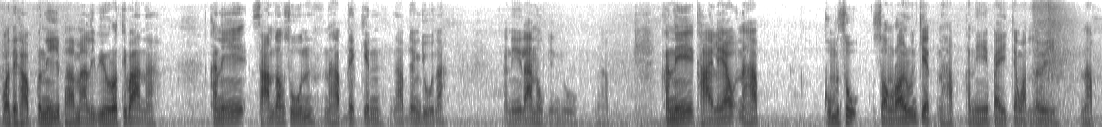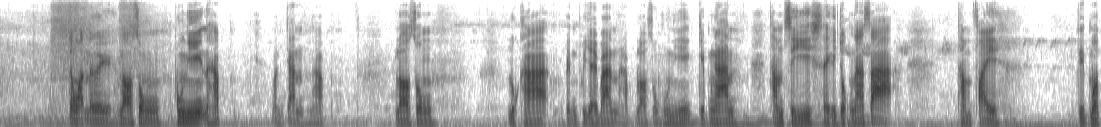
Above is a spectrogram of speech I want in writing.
สวัสดีครับ วันนี้จะพามารีวิวรถที่บ้านนะ คันนี้ 320 นะครับเด็กเกนนะครับยังอยู่นะ คันนี้ร้านหกยังอยู่นะครับ คันนี้ขายแล้วนะครับกุมสุ 200รุ่น7นะครับ คันนี้ไปจังหวัดเลยนะครับ จังหวัดเลยรอส่งพรุ่งนี้นะครับ วันจันทร์นะครับ รอส่งลูกค้าเป็นผู้ใหญ่บ้านนะครับ รอส่งพรุ่งนี้เก็บงานทำสีใส่กระจกนาซาทำไฟติดหมด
